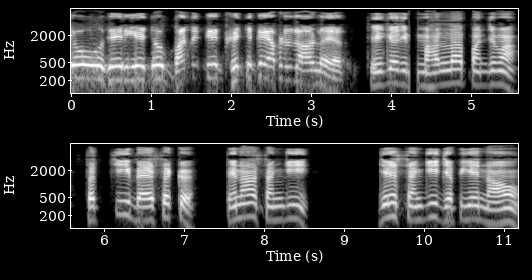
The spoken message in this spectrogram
ਜੋ ਉਸ ਏਰੀਏ ਚੋਂ ਬੰਨ ਕੇ ਖਿੱਚ ਕੇ ਆਪਣੇ ਨਾਲ ਲੈ ਆ ਠੀਕ ਹੈ ਜੀ, ਮਹੱਲਾ ਪੰਜਵਾਂ, ਸੱਚੀ ਬੈਸਕ ਤਿਨਾ ਸੰਗੀ, ਜਿਨ ਸੰਗੀ ਜਪੀਏ ਨਾਉ,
